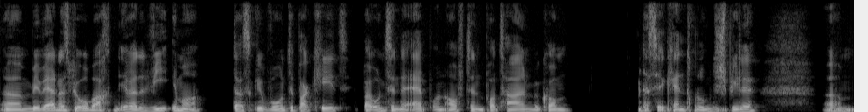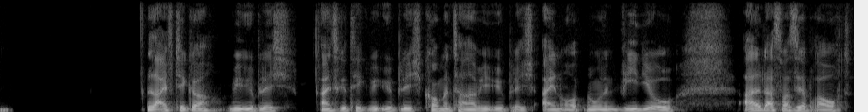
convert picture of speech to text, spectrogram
ähm, wir werden es beobachten. Ihr werdet wie immer das gewohnte Paket bei uns in der App und auf den Portalen bekommen, das ihr kennt rund um die Spiele. Ähm, Live-Ticker wie üblich, Einzeltick wie üblich, Kommentar wie üblich, Einordnungen, Video, all das, was ihr braucht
